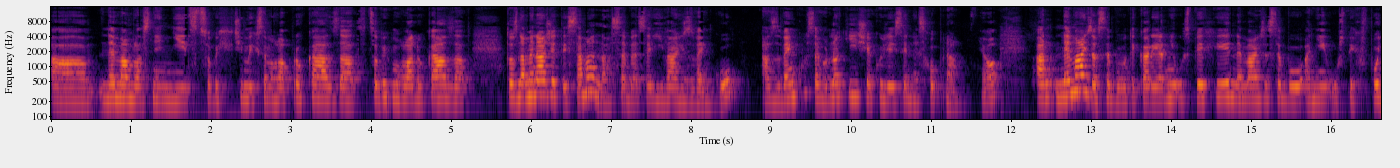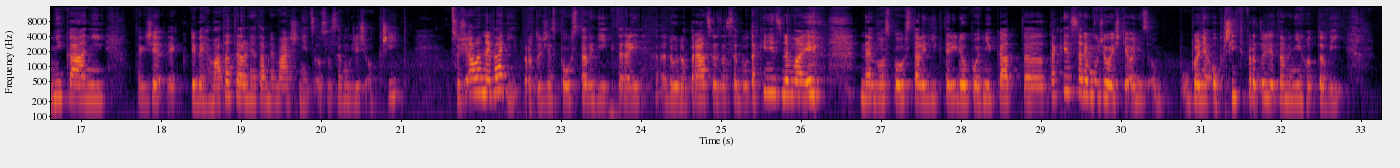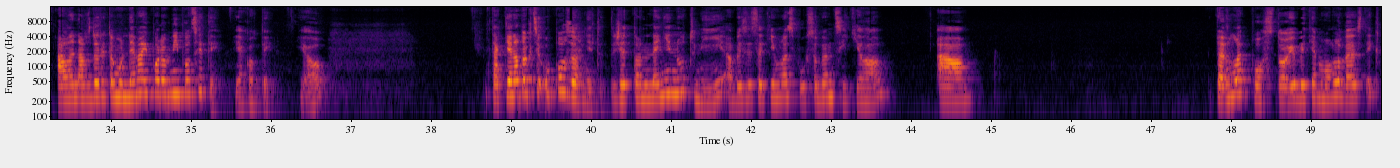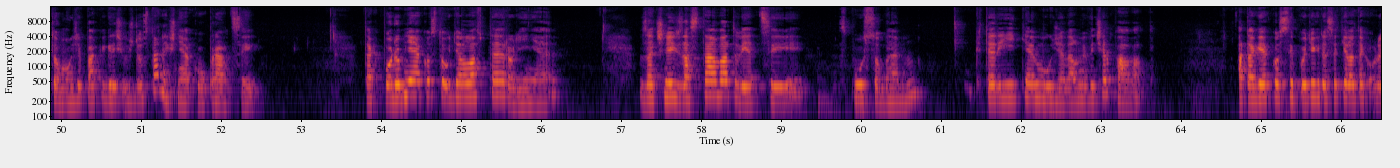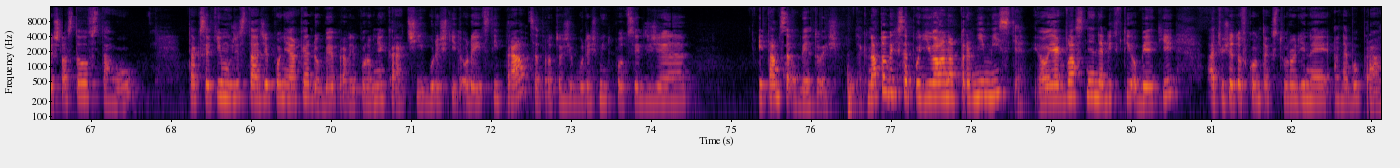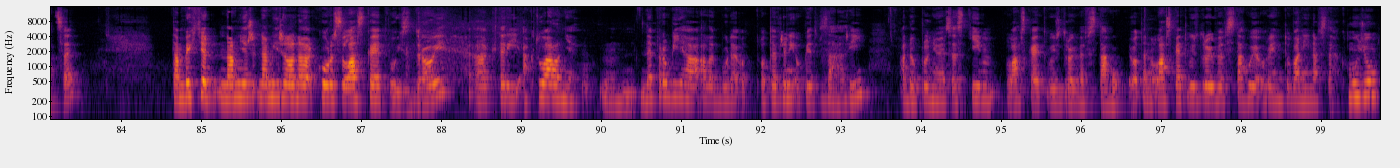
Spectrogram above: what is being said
a nemám vlastně nic, co bych, čím bych se mohla prokázat, co bych mohla dokázat. To znamená, že ty sama na sebe se díváš zvenku a zvenku se hodnotíš jako, že jsi neschopná. Jo? A nemáš za sebou ty kariérní úspěchy, nemáš za sebou ani úspěch v podnikání, takže jak kdyby hmatatelně tam nemáš nic, o co se můžeš opřít. Což ale nevadí, protože spousta lidí, kteří jdou do práce za sebou, taky nic nemají, nebo spousta lidí, kteří jdou podnikat, eh, taky se nemůžou ještě o nic úplně opřít, protože to není hotový. Ale navzdory tomu nemají podobné pocity jako ty. Jo? Tak tě na to chci upozornit, že to není nutný, aby si se tímhle způsobem cítila a tenhle postoj by tě mohl vést i k tomu, že pak, když už dostaneš nějakou práci, tak podobně jako jsi to udělala v té rodině, začneš zastávat věci způsobem, který tě může velmi vyčerpávat. A tak jako si po těch deseti letech odešla z toho vztahu, tak se ti může stát, že po nějaké době, pravděpodobně kratší, budeš chtít odejít z té práce, protože budeš mít pocit, že i tam se obětuješ. Tak na to bych se podívala na prvním místě. Jo? Jak vlastně nebýt v té oběti, ať už je to v kontextu rodiny a nebo práce. Tam bych tě naměř, namířila na kurz Láska je tvůj zdroj, který aktuálně mm, neprobíhá, ale bude otevřený opět v září a doplňuje se s tím Láska je tvůj zdroj ve vztahu. Jo, ten Láska je tvůj zdroj ve vztahu je orientovaný na vztah k mužům,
